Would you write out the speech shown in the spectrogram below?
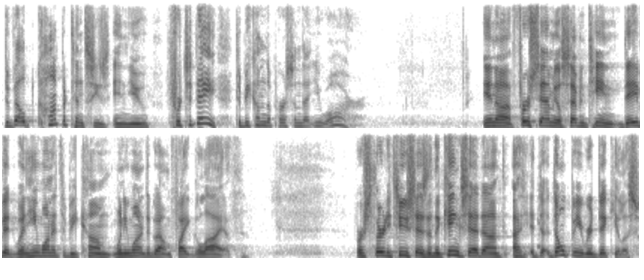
developed competencies in you for today to become the person that you are. In uh, 1 Samuel 17, David, when he wanted to become, when he wanted to go out and fight Goliath, Verse 32 says, And the king said, uh, uh Don't be ridiculous.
